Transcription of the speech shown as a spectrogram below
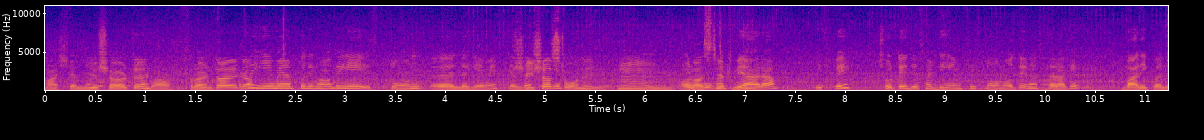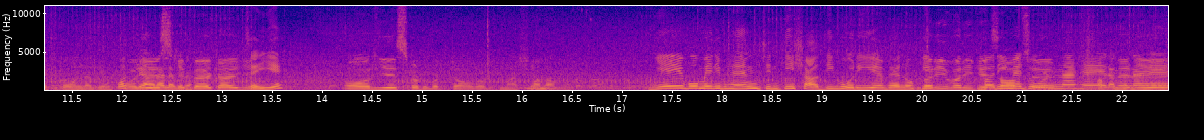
माशाल्लाह। ये शर्ट है फ्रंट आएगा। अच्छा ये मैं आपको दिखाऊँ तो ये स्टोन लगे हुए हैं इसके अंदर शीशा स्टोन है? ये। हम्म और बहुत प्यारा इस पे छोटे जैसा डीएम से स्टोन होते हैं ना इस तरह के बारीक वाले स्टोन लगे हैं। बहुत प्यारा लग रहा है। बैक सही है और ये इसका दुपट्टा होगा माशाल्लाह। बना हुआ। ये वो मेरी बहन जिनकी शादी हो रही है बहनों की। बरी बरी के बरी में जोड़ना है रखना है।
